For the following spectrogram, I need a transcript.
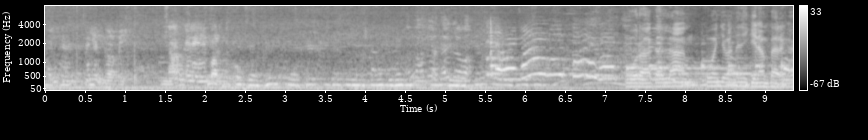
பிரியங்காவை நாங்களே கொஞ்சம் ஊராக்கெல்லாம் குவிஞ்சு வந்து நிற்கிறான் பாருங்க.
